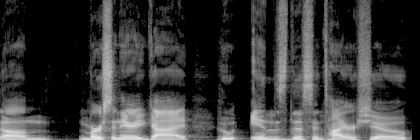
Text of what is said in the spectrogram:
um, mercenary guy who ends this entire show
